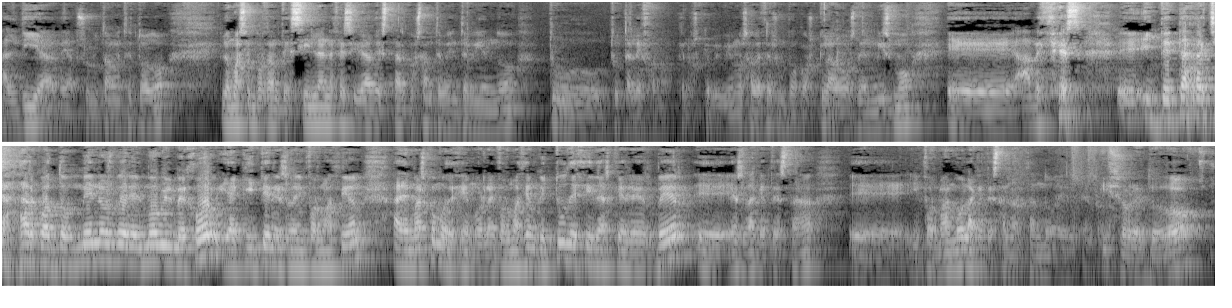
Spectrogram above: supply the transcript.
al día de absolutamente todo. Lo más importante, sin la necesidad de estar constantemente viendo tu, teléfono, que los que vivimos a veces un poco esclavos del mismo, eh, a veces eh, intentas rechazar cuanto menos ver el móvil mejor y aquí tienes la información. Además, como decíamos, la información que tú decidas querer ver es la que te está informando, la que te está lanzando el, y sobre todo,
